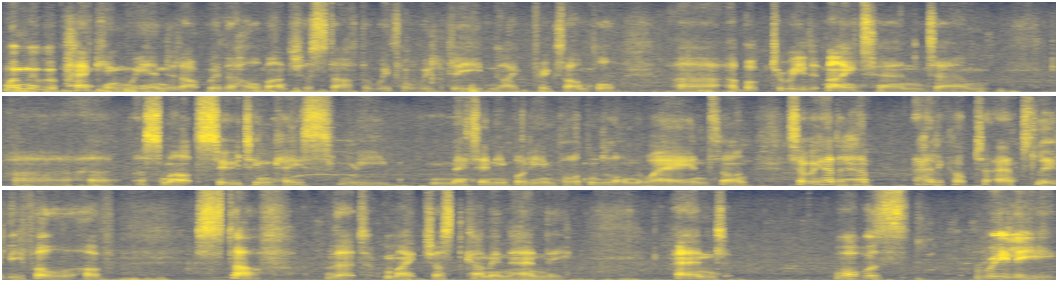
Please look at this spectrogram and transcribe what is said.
when we were packing, we ended up with a whole bunch of stuff that we thought we'd need, like, for example, uh, a book to read at night and um, uh, a, a, smart suit in case we met anybody important along the way and so on. So we had a ha- helicopter absolutely full of stuff that might just come in handy. And what was really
